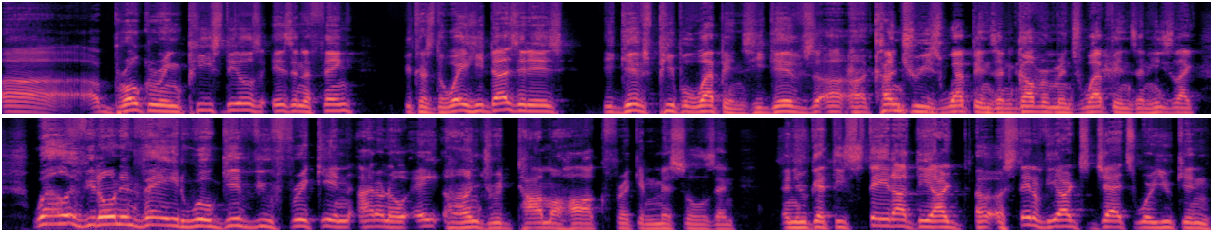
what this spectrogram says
uh, brokering peace deals isn't a thing because the way he does it is he gives people weapons. He gives uh, uh, countries weapons and governments weapons. And he's like, well, if you don't invade, we'll give you freaking, I don't know, 800 Tomahawk freaking missiles. And and you get these state of the art, uh, state of the arts jets where you can,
